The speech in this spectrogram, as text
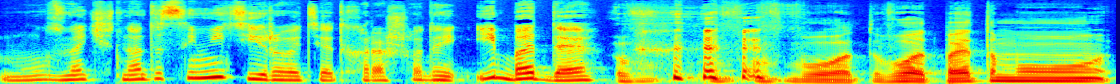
ну, значит, надо сымитировать это хорошо. Да и БД. Вот, вот, поэтому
